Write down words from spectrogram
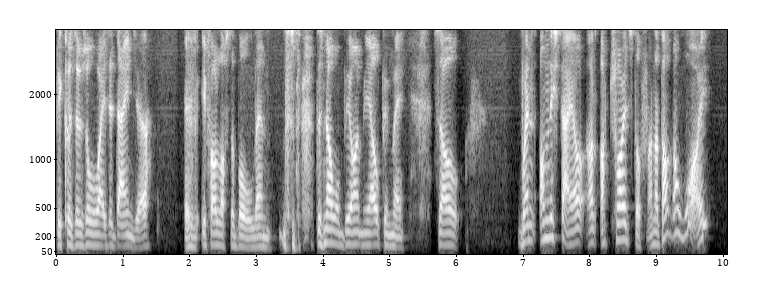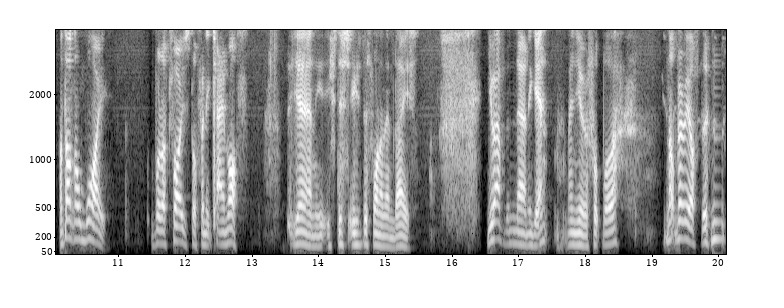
because there was always a danger. If, if I lost the ball, then there's, there's no one behind me helping me. So when on this day, I, I, I tried stuff, and I don't know why. I don't know why, but I tried stuff and it came off. Yeah, and it's just it's just one of them days. You have them now and again when you're a footballer. Not very often,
